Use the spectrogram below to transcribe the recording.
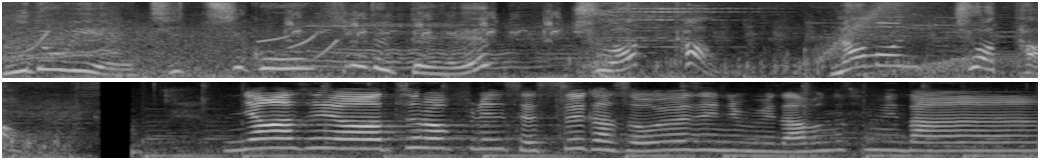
무더위에 지치고 힘들 땐 주어탕 남원 주어탕 안녕하세요. 트롯 프린세스 가수 오효진입니다. 반갑습니다.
